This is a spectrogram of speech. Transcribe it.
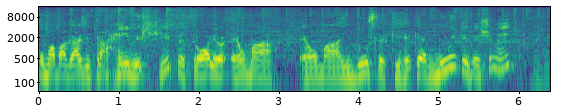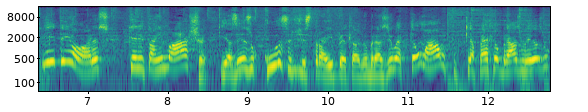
uma bagagem para reinvestir. Petróleo é uma, é uma indústria que requer muito investimento e tem horas que ele está em baixa e às vezes o custo de extrair petróleo no Brasil é tão alto que a Petrobras mesmo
